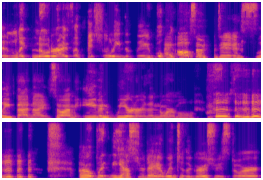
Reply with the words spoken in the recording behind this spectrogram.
and like notarized officially disabled? I also didn't sleep that night, so I'm even weirder than normal. oh, but yesterday I went to the grocery store,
